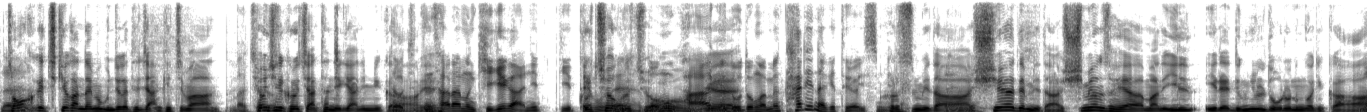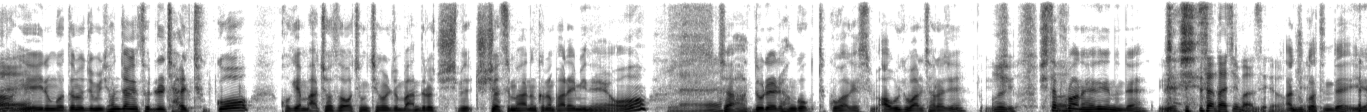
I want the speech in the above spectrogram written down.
네. 정확하게 지켜간다면 문제가 되지 않겠지만 맞아요. 현실이 그렇지 않다는 얘기 아닙니까? 어쨌든 예. 사람은 기계가 아니기 때문에 그렇죠, 그렇죠. 너무 과하게 예. 노동하면 탈이 나게 되어 있습니다. 그렇습니다. 쉬어야 됩니다. 쉬면서 해야만 일, 일의 능률도 오르는 거니까 네. 예, 이런 것들은 좀 현장의 소리를 잘 듣고 거기에 맞춰서 정책을 좀 만들어 주시, 주셨으면 하는 그런 바람이네요. 자 노래를 한 곡 듣고 가겠습니다. 아 왜 이렇게 말을 잘하지? 시, 시사 프로 하나 해야 되겠는데 예. 시산하지 마세요. 안 줄 것 같은데 예.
